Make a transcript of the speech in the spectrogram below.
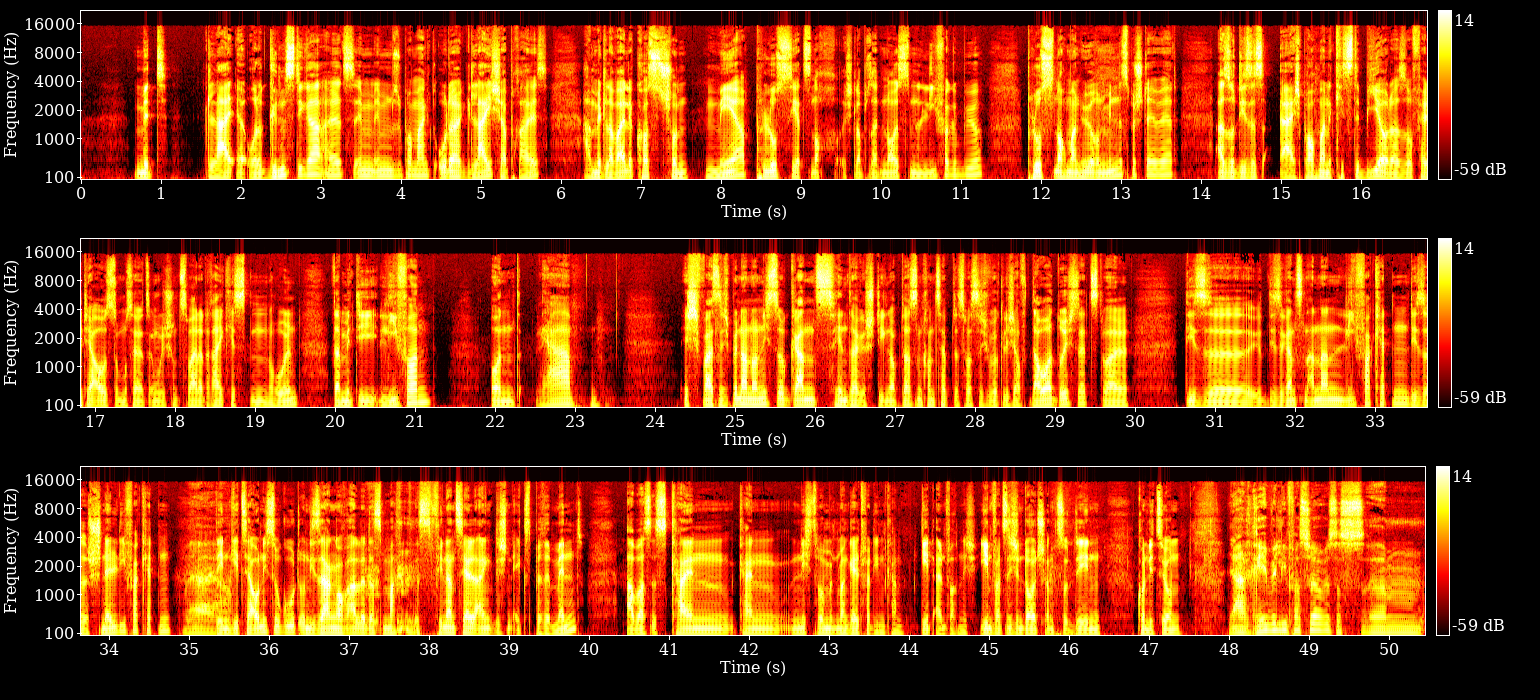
mit gleich, äh, oder günstiger als im, im Supermarkt oder gleicher Preis. Aber mittlerweile kostet schon mehr, plus jetzt noch, ich glaube, seit neuestem eine Liefergebühr, plus nochmal einen höheren Mindestbestellwert. Also dieses, ja, ich brauche mal eine Kiste Bier oder so, fällt ja aus. Du musst ja jetzt irgendwie schon zwei oder drei Kisten holen, damit die liefern. Und ja, ich weiß nicht, ich bin da noch nicht so ganz hintergestiegen, ob das ein Konzept ist, was sich wirklich auf Dauer durchsetzt, weil diese, diese ganzen anderen Lieferketten, diese Schnelllieferketten, Ja, ja. denen geht's ja auch nicht so gut und die sagen auch alle, das macht, ist finanziell eigentlich ein Experiment, aber es ist kein, kein, nichts, womit man Geld verdienen kann. Geht einfach nicht. Jedenfalls nicht in Deutschland zu den Konditionen. ja, Rewe-Lieferservice, das, ähm,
